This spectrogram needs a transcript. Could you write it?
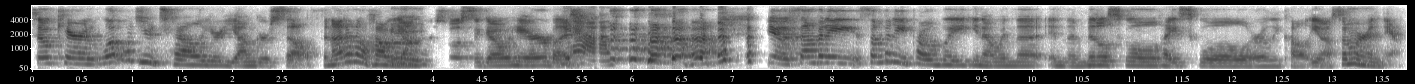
so, Karen, what would you tell your younger self? And I don't know how mm. young we're supposed to go here, but yeah, you know, somebody, somebody probably, you know, in the in the middle school, high school, early college, you know, somewhere in there.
